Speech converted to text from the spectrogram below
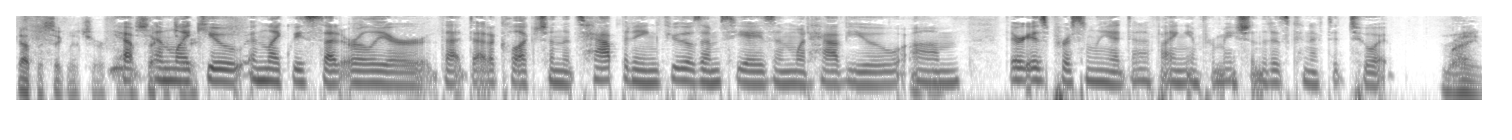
got the signature from Yep, the and like you and like we said earlier, that data collection that's happening through those MCAs and what have you, um, there is personally identifying information that is connected to it. Right.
